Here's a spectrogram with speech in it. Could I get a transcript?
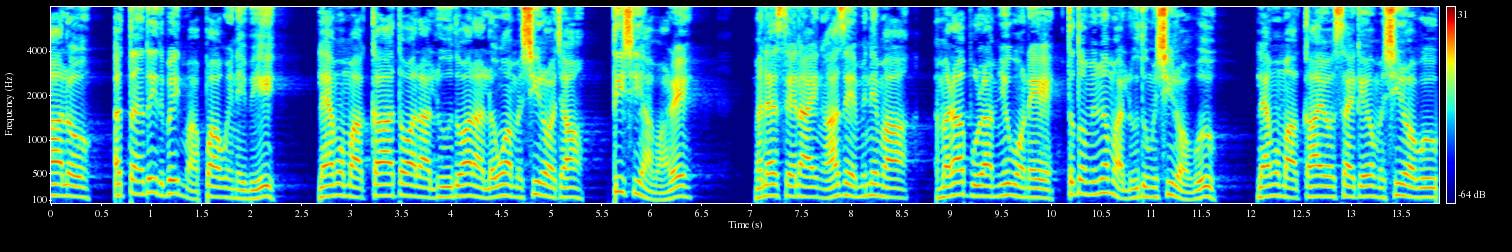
အားလုံး အတန်တိတ်တပိတ်မှာပါဝင်နေပြီးလမ်းပေါ်မှာကားသွားလာလူသွားလာလုံးဝမရှိတော့ကြောင်းသိရှိရပါတယ်။မနက်10:50မိနစ်မှာအမရပူရာမြို့ပေါ်နဲ့တော်တော်များများမှာလူသူမရှိတော့ဘူး။လမ်းပေါ်မှာကားရောစိုက်ကယ်ရောမရှိတော့ဘူး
